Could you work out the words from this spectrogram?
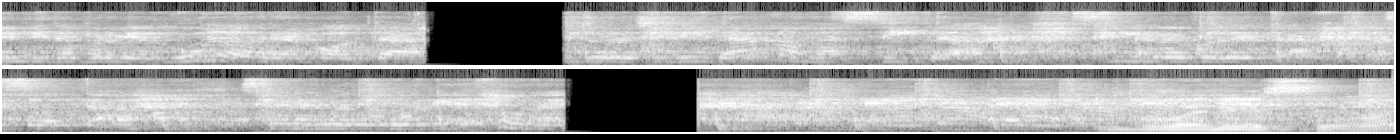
Culo rebota. Mamacita, si la veo por detrás, me azota, se rebota porque es una... Buenísima.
